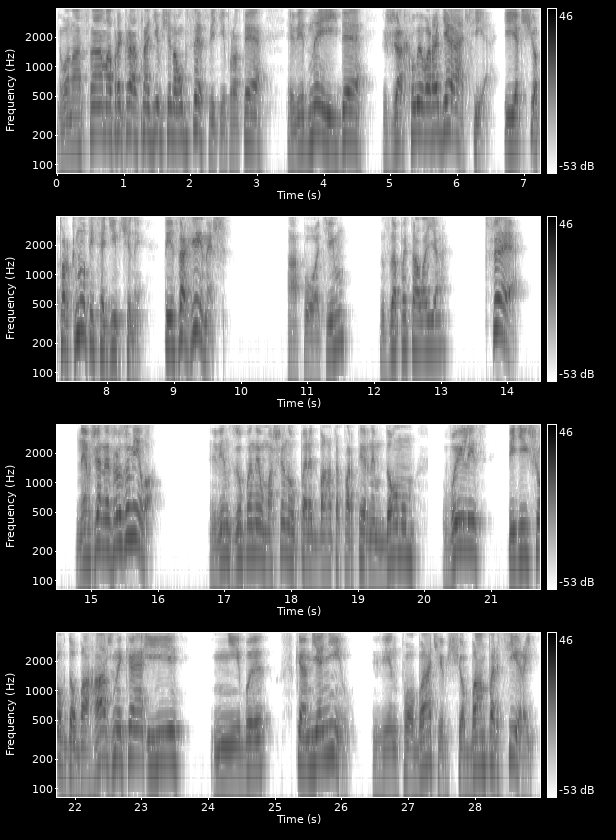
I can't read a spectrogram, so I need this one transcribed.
Вона сама прекрасна дівчина у всесвіті, проте від неї йде жахлива радіація. І якщо торкнутися дівчини, ти загинеш. А потім? запитала я. Все. Невже не зрозуміло? Він зупинив машину перед багатоквартирним домом, виліз, підійшов до багажника і. ніби скам'янів. Він побачив, що бампер сірий,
